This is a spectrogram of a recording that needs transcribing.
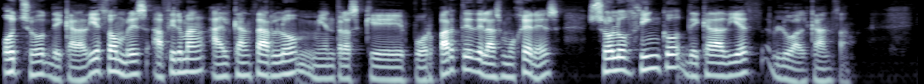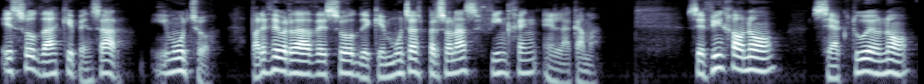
8 de cada 10 hombres afirman alcanzarlo, mientras que por parte de las mujeres solo 5 de cada 10 lo alcanzan. Eso da que pensar, y mucho. Parece verdad eso de que muchas personas fingen en la cama. Se finja o no, se actúe o no,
